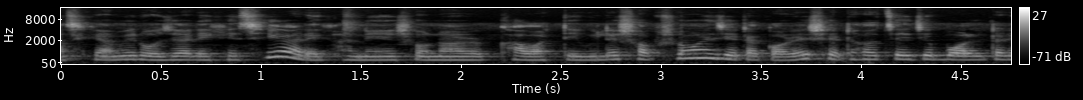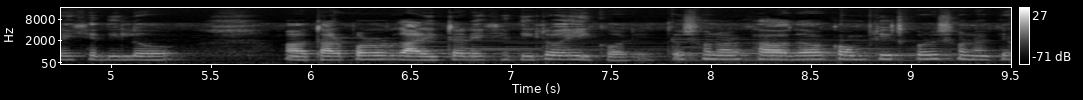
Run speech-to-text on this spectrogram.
আজকে আমি রোজা রেখেছি। আর এখানে সোনার খাওয়ার টেবিলে সবসময় যেটা করে সেটা হচ্ছে এই যে বলটা রেখে দিল তারপর ওর গাড়িটা রেখে দিল এই করে। তো সোনার খাওয়া দাওয়া কমপ্লিট করে সোনাকে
